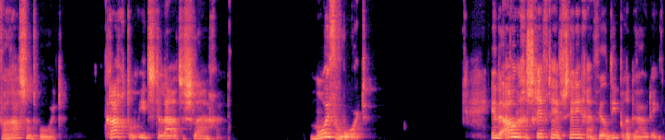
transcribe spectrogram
Verrassend woord. Kracht om iets te laten slagen. Mooi verwoord. In de oude geschriften heeft zegen een veel diepere duiding.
